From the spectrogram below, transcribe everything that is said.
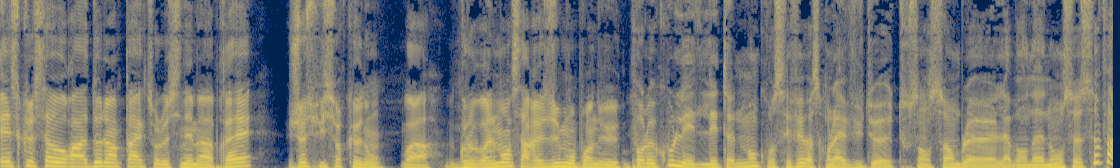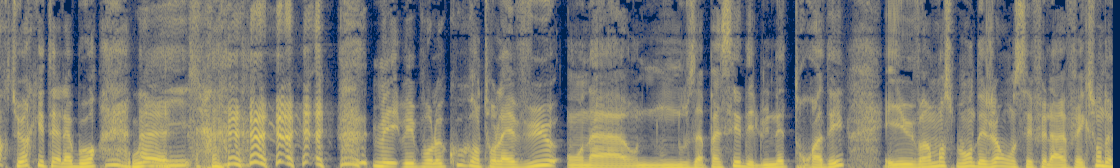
Est-ce que ça aura de l'impact sur le cinéma après? Je suis sûr que non. Voilà. Globalement, ça résume mon point de vue. Pour le coup, l'é- l'étonnement qu'on s'est fait parce qu'on l'a vu euh, tous ensemble euh, la bande annonce, sauf Arthur qui était à la bourre. Oui. mais mais pour le coup, quand on l'a vu, on a on nous a passé des lunettes 3D et il y a eu vraiment ce moment déjà où on s'est fait la réflexion de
